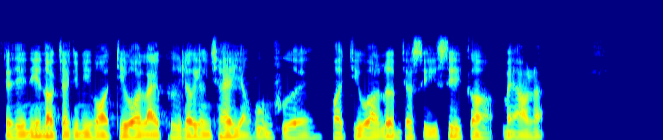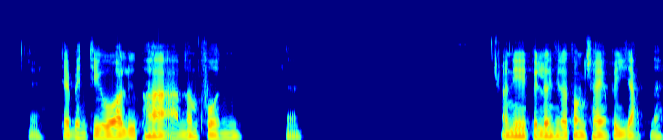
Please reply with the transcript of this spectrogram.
แต่เดี๋ยวนี้นอกจากจะมีวอจีวรหลายผืนแล้วยังใช้อย่างฟุ่มเฟือย พอจีวรเริ่มจะสีซีดก็ไม่เอาละ จะเป็นจีวรหรือผ้าอาบน้ำฝนนะอันนี้เป็นเรื่องที่เราต้องใช้ประหยัดนะ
